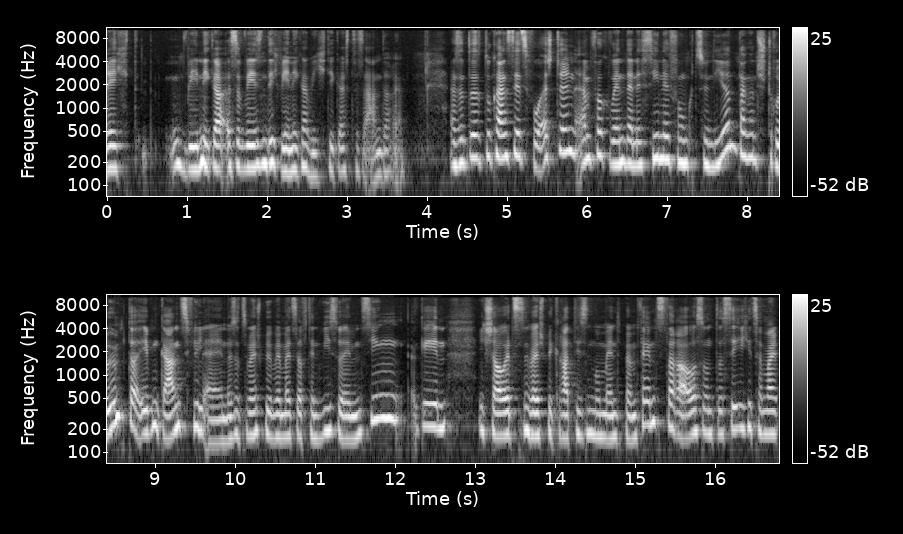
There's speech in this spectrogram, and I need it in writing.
recht weniger, also wesentlich weniger wichtig als das andere. Also das, du kannst dir jetzt vorstellen, einfach wenn deine Sinne funktionieren, dann strömt da eben ganz viel ein. Also zum Beispiel, wenn wir jetzt auf den visuellen Sinn gehen, ich schaue jetzt zum Beispiel gerade diesen Moment beim Fenster raus und da sehe ich jetzt einmal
